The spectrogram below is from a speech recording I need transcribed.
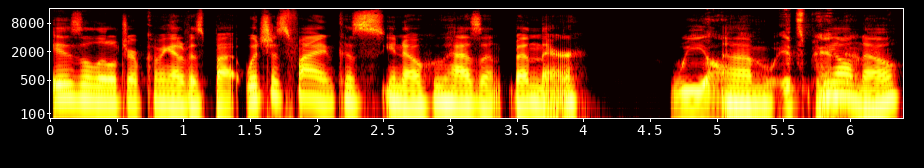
is a little drip coming out of his butt, which is fine because you know who hasn't been there. We all Um, know it's pandemic. We all know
